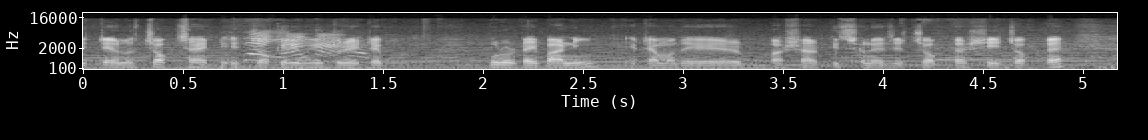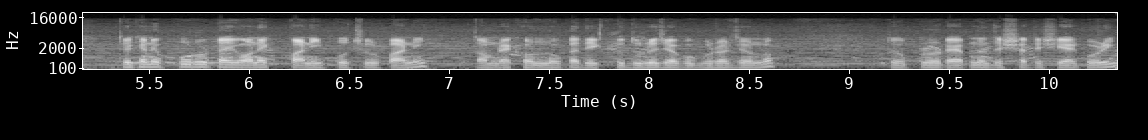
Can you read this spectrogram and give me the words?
এটা হলো চক সাইড এই চকের ভিতরে এটা পুরোটাই পানি, এটা আমাদের বাসার পিছনে যে চকটা, সেই চকটায়। তো এখানে পুরোটাই অনেক পানি, প্রচুর পানি। তো আমরা এখন নৌকা দিয়ে একটু দূরে যাব ঘোরার জন্য। তো পুরোটাই আপনাদের সাথে শেয়ার করি।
